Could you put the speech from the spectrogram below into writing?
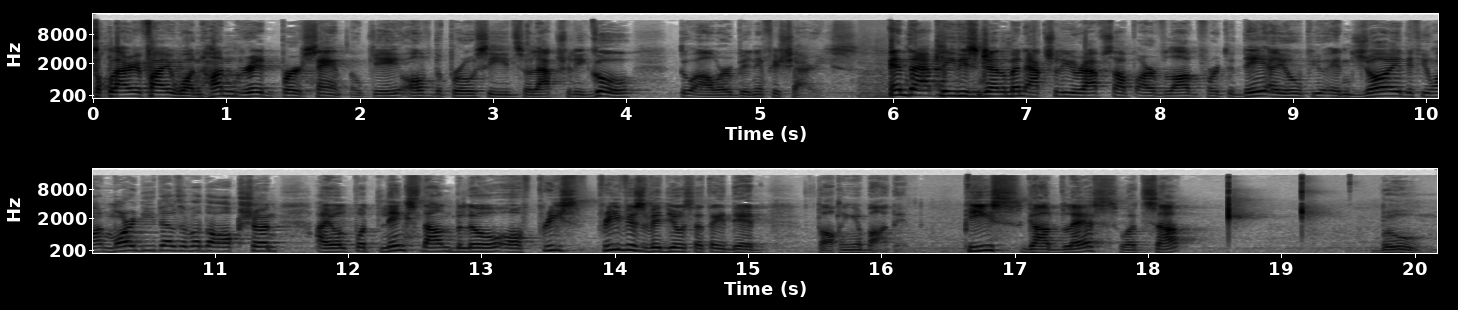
To clarify, 100% okay, of the proceeds will actually go to our beneficiaries. And that, ladies and gentlemen, actually wraps up our vlog for today. I hope you enjoyed. If you want more details about the auction, I will put links down below of pre previous videos that I did talking about it. Peace, God bless, what's up? Boom.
